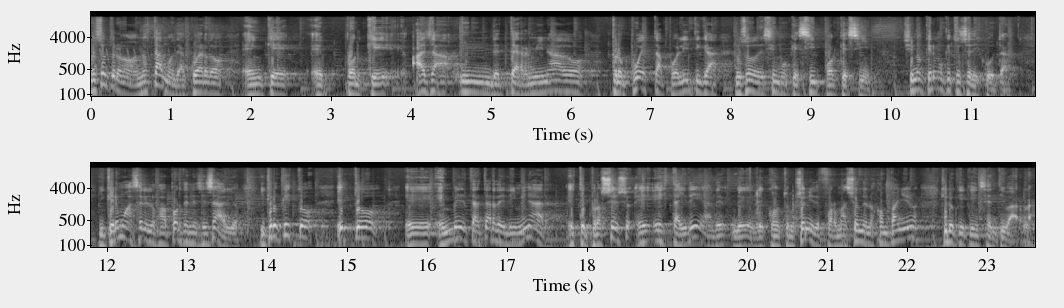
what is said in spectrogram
nosotros no estamos de acuerdo en que eh, porque haya un determinado propuesta política, nosotros decimos que sí porque sí, sino queremos que esto se discuta. Y queremos hacerle los aportes necesarios. Y creo que esto, esto eh, en vez de tratar de eliminar este proceso, eh, esta idea de, construcción y de formación de los compañeros, creo que hay que incentivarla.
